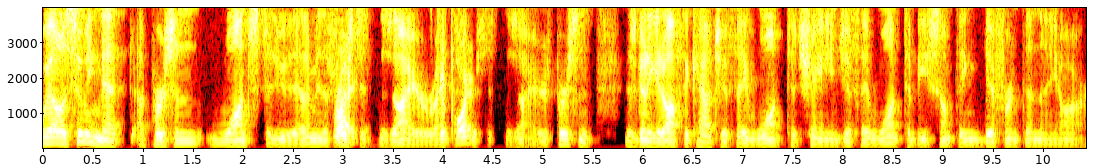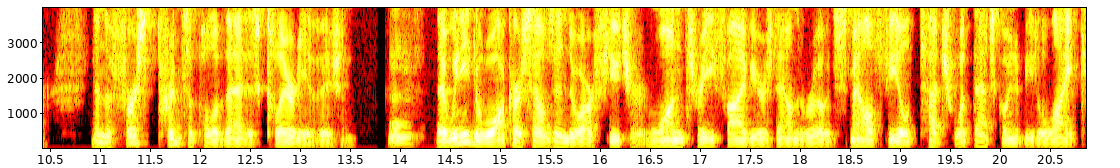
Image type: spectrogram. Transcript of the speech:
well, assuming that a person wants to do that, I mean, the first right. is desire, right? Good point. The first is desire. A person is going to get off the couch if they want to change, if they want to be something different than they are. And the first principle of that is clarity of vision. Mm. That we need to walk ourselves into our future, one, three, five years down the road, smell, feel, touch what that's going to be like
